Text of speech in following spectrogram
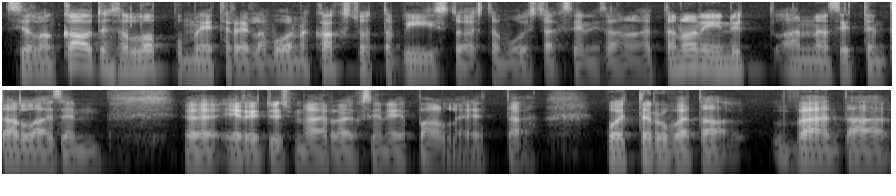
silloin kautensa loppumetreillä vuonna 2015 muistaakseni sanoi, että no niin, nyt annan sitten tällaisen erityismääräyksen epälle, että voitte ruveta vääntää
